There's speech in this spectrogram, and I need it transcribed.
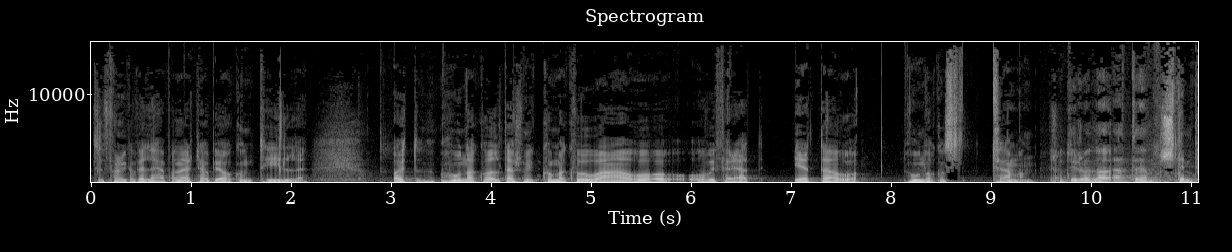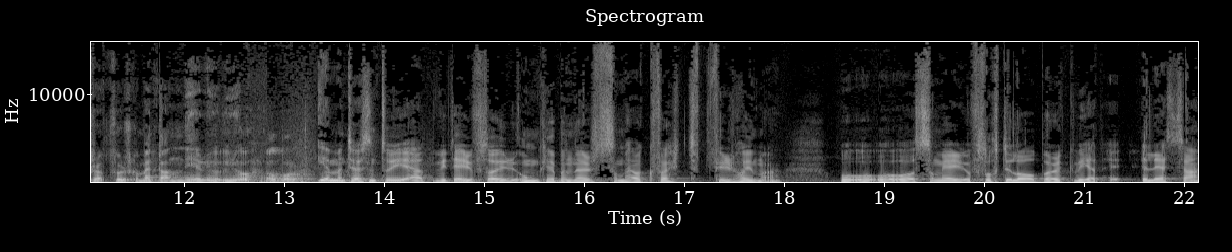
til Føringkafelle her på nær, til å bjøre oss til et hundakvöld, der som vi kommer kvua og, og vi får et eta, og hona oss saman. Så til runda at stimpra førskommentan her i Aalborg? Ja, men tøysen tøy at vi er jo flere ungkebner som har kvart fyrir og, og, og, og som er jo flott til Aalborg ved at lesa,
